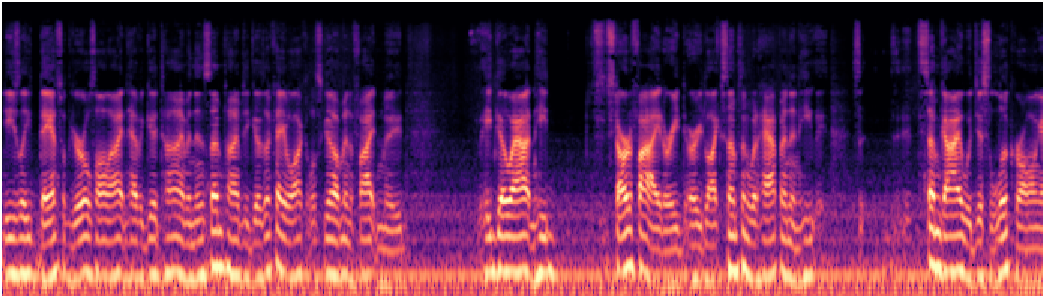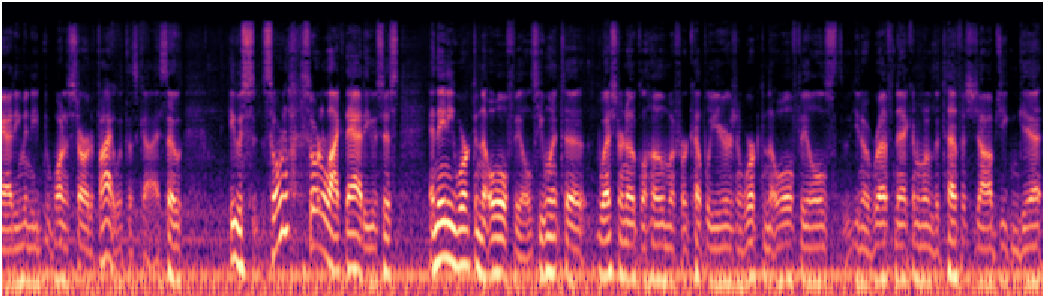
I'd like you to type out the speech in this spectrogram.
usually dance with girls all night and have a good time. And then sometimes he goes okay Blaukat let's go. I'm in a fighting mood. He'd go out and he'd start a fight or he'd, or he'd like something would happen and he some guy would just look wrong at him and he'd want to start a fight with this guy. So he was sort of sort of like that. He was just and then he worked in the oil fields. He went to western oklahoma for a couple years and worked in the oil fields you know roughnecking one of the toughest jobs you can get.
